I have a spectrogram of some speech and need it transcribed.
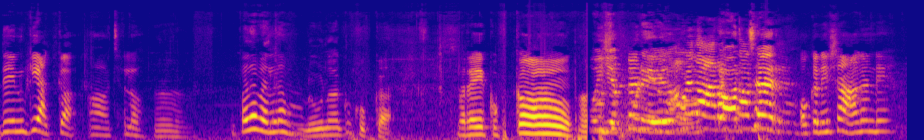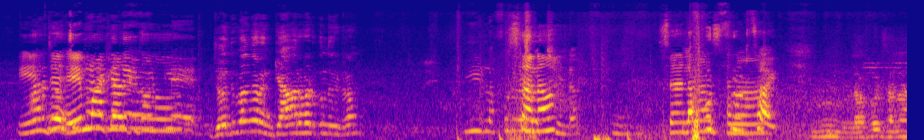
దీనికి అక్క. ఆ, చలో. ఆ, పద వెళ్దాం. నువ్వు నాకు కుక్క. సరే కుక్క. ఒక నిమిషం ఆగండి. ఏం ఏం మాట్లాడుతున్నాను జ్యోతి బంగారం కెమెరా పట్టుకుంది ఇట్రా. సనా? సనా ఫుడ్ ఫ్రూట్ సాయి లఫుడ్ సనా?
